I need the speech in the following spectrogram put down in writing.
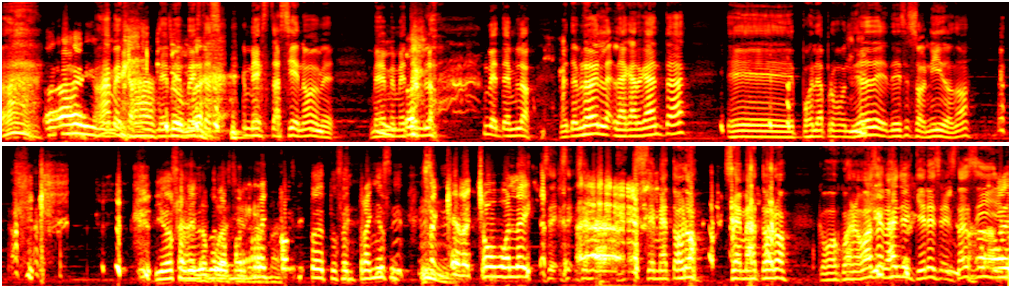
Ah, Ay, ah, me, güey. Me, me, me, extasié, ¿no? Me, me, me, me tembló. Me tembló. Me tembló la, la garganta eh, por la profundidad de, de ese sonido, ¿no? Ay, no desde puedo lo más recóndito de tus entrañas y se queda hecho bola ahí. Se, se- se me, se me atoró. Se me atoró. Como cuando vas al baño y quieres, estás así. Ay,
